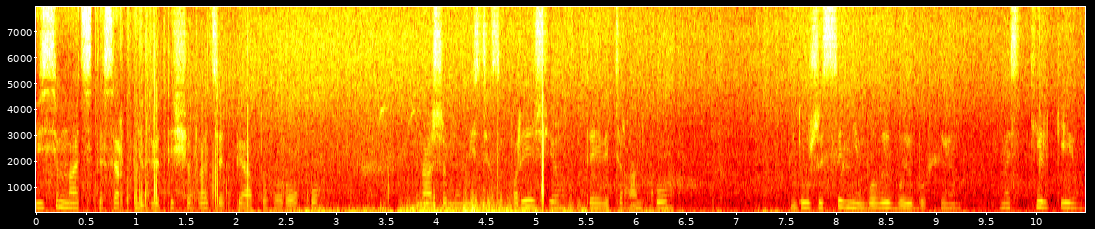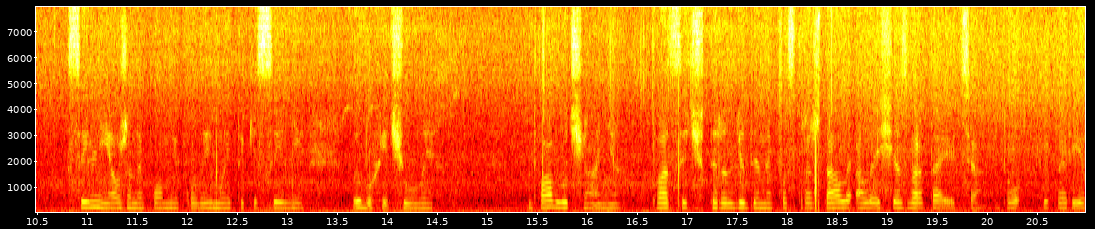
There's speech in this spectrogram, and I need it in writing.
18 серпня 2025 року в нашому місті Запоріжжя в 9 ранку дуже сильні були вибухи. Настільки сильні, я вже не пам'ятаю, коли ми такі сильні вибухи чули. Два влучання, 24 людини постраждали, але ще звертаються до лікарів,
